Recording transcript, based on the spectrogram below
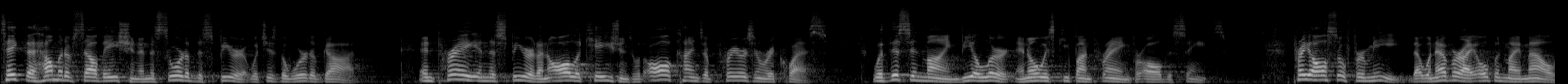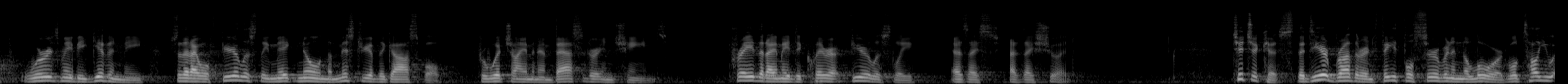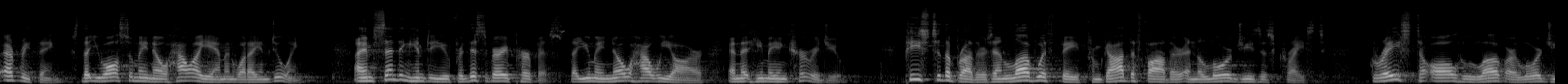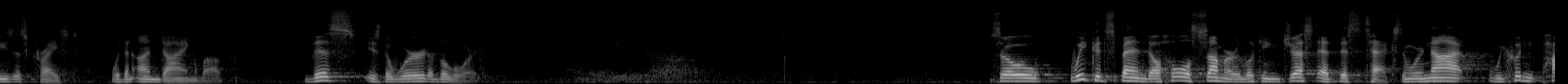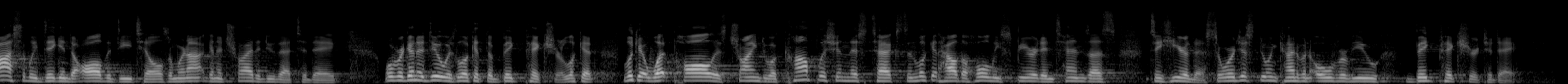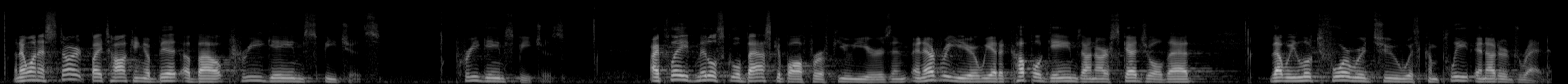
Take the helmet of salvation and the sword of the Spirit, which is the Word of God, and pray in the Spirit on all occasions with all kinds of prayers and requests. With this in mind, be alert and always keep on praying for all the saints. Pray also for me, that whenever I open my mouth, words may be given me, so that I will fearlessly make known the mystery of the gospel, for which I am an ambassador in chains. Pray that I may declare it fearlessly as I, as I should. Tychicus, the dear brother and faithful servant in the Lord, will tell you everything, so that you also may know how I am and what I am doing. I am sending him to you for this very purpose, that you may know how we are, and that he may encourage you. Peace to the brothers, and love with faith from God the Father and the Lord Jesus Christ. Grace to all who love our Lord Jesus Christ with an undying love. This is the word of the Lord. So we could spend a whole summer looking just at this text, and we're not, we couldn't possibly dig into all the details, and we're not going to try to do that today. What we're going to do is look at the big picture, look at, look at what Paul is trying to accomplish in this text, and look at how the Holy Spirit intends us to hear this. So we're just doing kind of an overview, big picture today. And I want to start by talking a bit about pre-game speeches. Pre-game speeches. I played middle school basketball for a few years, and, and every year we had a couple games on our schedule that, that we looked forward to with complete and utter dread.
